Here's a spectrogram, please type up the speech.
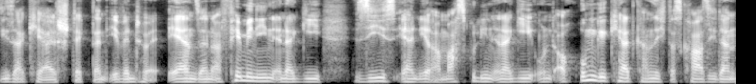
dieser Kerl steckt dann eventuell eher in seiner femininen Energie, sie ist eher in ihrer maskulinen Energie und auch umgekehrt kann sich das quasi dann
